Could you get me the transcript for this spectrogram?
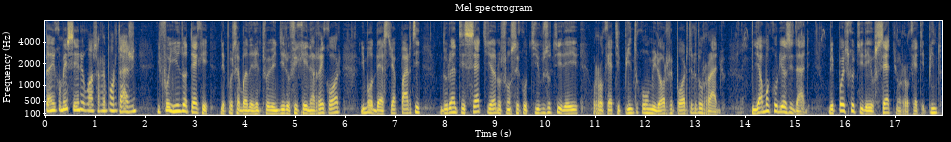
Daí comecei o negócio, a reportagem, e foi indo até que, depois que a Bandeirante foi vendida, eu fiquei na Record, e modéstia à parte, durante sete anos consecutivos eu tirei o Roquete Pinto como o melhor repórter do rádio. E há uma curiosidade, depois que eu tirei o sétimo Roquete Pinto,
